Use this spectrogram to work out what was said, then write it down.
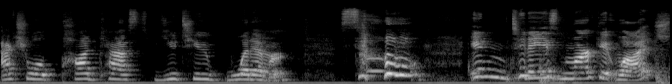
actual podcast, YouTube, whatever. So, in today's Market Watch,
